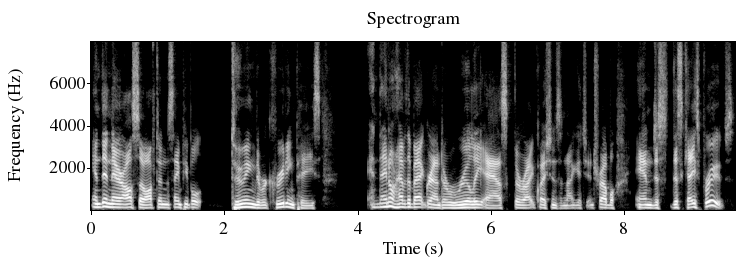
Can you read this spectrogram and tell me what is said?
and then they're also often the same people doing the recruiting piece and they don't have the background to really ask the right questions and not get you in trouble and just this case proves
